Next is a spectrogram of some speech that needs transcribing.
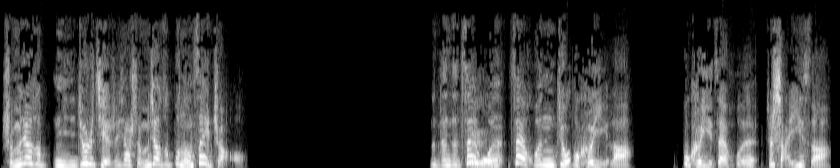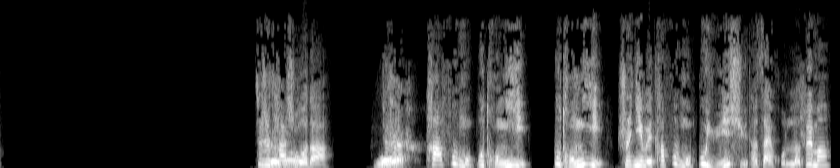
什么叫做你就是解释一下什么叫做不能再找？那那那再婚再婚就不可以了？不可以再婚，这啥意思啊？这是他说的，就是他父母不同意。不同意是因为他父母不允许他再婚了，对吗？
